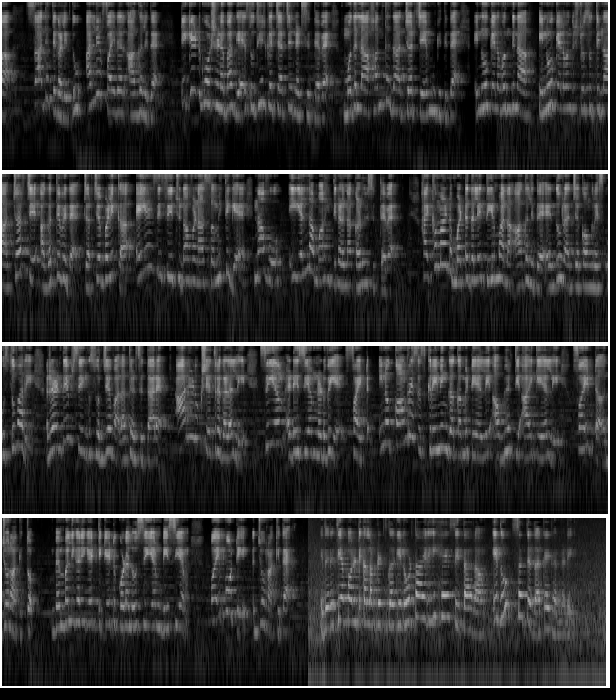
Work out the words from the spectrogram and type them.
ಸಾಧ್ಯತೆಗಳಿದ್ದು ಅಲ್ಲೇ ಫೈನಲ್ ಆಗಲಿದೆ. ಟಿಕೆಟ್ ಘೋಷಣೆ ಬಗ್ಗೆ ಸುದೀರ್ಘ ಚರ್ಚೆ ನಡೆಸಿದ್ದೇವೆ. ಮೊದಲ ಹಂತದ ಚರ್ಚೆ ಮುಗಿದಿದೆ. ಇನ್ನು ಕೆಲವೊಂದಿನ, ಇನ್ನು ಕೆಲವೊಂದಿಷ್ಟು ಸುತ್ತಿನ ಚರ್ಚೆ ಅಗತ್ಯವಿದೆ. ಚರ್ಚೆ ಬಳಿಕ ಎಐಸಿಸಿ ಚುನಾವಣಾ ಸಮಿತಿಗೆ ನಾವು ಈ ಎಲ್ಲ ಮಾಹಿತಿಗಳನ್ನು ಕಳುಹಿಸುತ್ತೇವೆ. ಹೈಕಮಾಂಡ್ ಮಟ್ಟದಲ್ಲೇ ತೀರ್ಮಾನ ಆಗಲಿದೆ ಎಂದು ರಾಜ್ಯ ಕಾಂಗ್ರೆಸ್ ಉಸ್ತುವಾರಿ ರಣದೀಪ್ ಸಿಂಗ್ ಸುರ್ಜೇವಾಲಾ ತಿಳಿಸಿದ್ದಾರೆ. ಆರೇಳು ಕ್ಷೇತ್ರಗಳಲ್ಲಿ ಸಿಎಂ, ಡಿಸಿಎಂ ನಡುವೆಯೇ ಫೈಟ್. ಇನ್ನು ಕಾಂಗ್ರೆಸ್ ಸ್ಕ್ರೀನಿಂಗ್ ಕಮಿಟಿಯಲ್ಲಿ ಅಭ್ಯರ್ಥಿ ಆಯ್ಕೆಯಲ್ಲಿ ಫೈಟ್ ಜೋರಾಗಿತ್ತು. ಬೆಂಬಲಿಗರಿಗೆ ಟಿಕೆಟ್ ಕೊಡಲು ಸಿಎಂ, ಡಿಸಿಎಂ ಪೈಪೋಟಿ ಜೋರಾಗಿದೆ. ಇದೇ ರೀತಿಯ ಪೊಲಿಟಿಕಲ್ ಅಪ್ಡೇಟ್ಸ್ಗಾಗಿ ನೋಡ್ತಾ ಇರಿ, ಹೇ ಸೀತಾರಾಮ್. ಇದು ಸತ್ಯದ ಕೈಗನ್ನಡಿ.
